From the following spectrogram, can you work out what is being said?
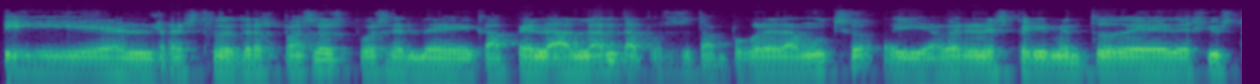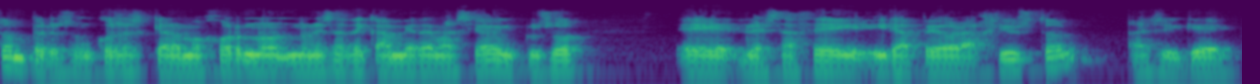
Y el resto de traspasos, pues el de Capela Atlanta, pues eso tampoco le da mucho. Y a ver el experimento de, de Houston, pero son cosas que a lo mejor no, no les hace cambiar demasiado, incluso eh, les hace ir a peor a Houston. Así que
